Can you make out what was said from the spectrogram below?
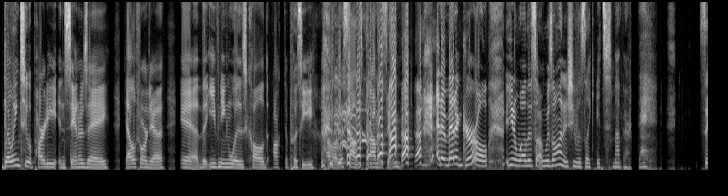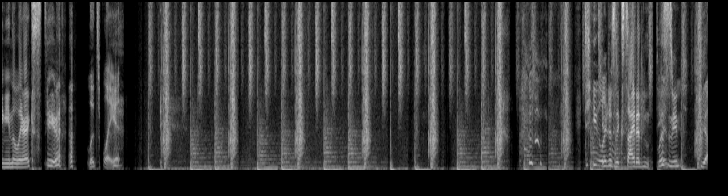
going to a party in San Jose, California, and the evening was called Octopussy. Oh, this sounds promising. and I met a girl, you know, while this song was on, and she was like, "It's my birthday." Singing the lyrics to you. Let's play it. You You're like just excited listening. Yeah.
